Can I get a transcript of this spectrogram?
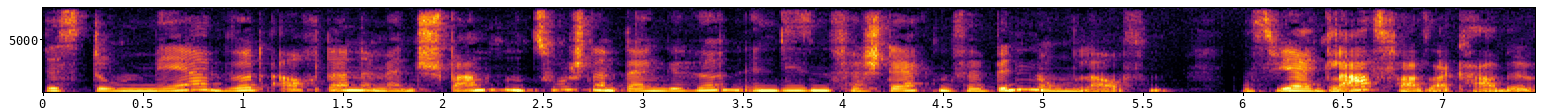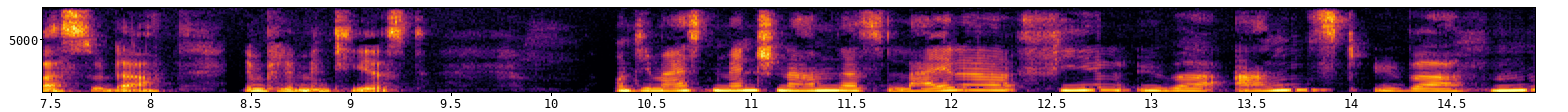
desto mehr wird auch dann im entspannten Zustand dein Gehirn in diesen verstärkten Verbindungen laufen. Das ist wie ein Glasfaserkabel, was du da implementierst. Und die meisten Menschen haben das leider viel über Angst, über hm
